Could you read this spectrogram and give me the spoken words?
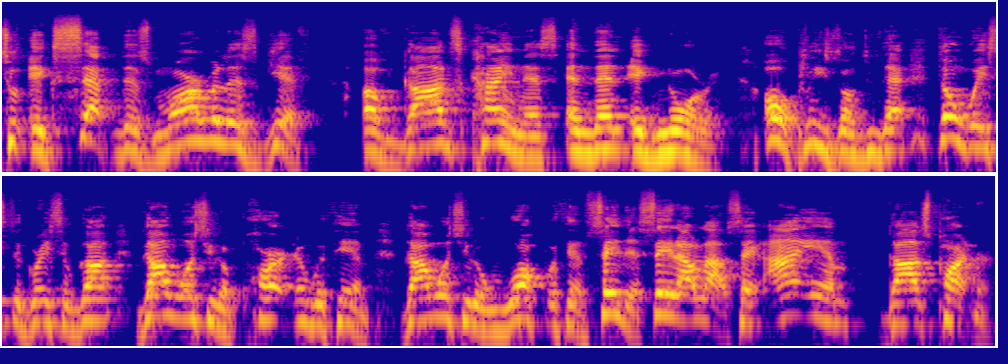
to accept this marvelous gift of God's kindness and then ignore it. Oh, please don't do that. Don't waste the grace of God. God wants you to partner with Him. God wants you to walk with Him. Say this, say it out loud. Say, I am God's partner.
